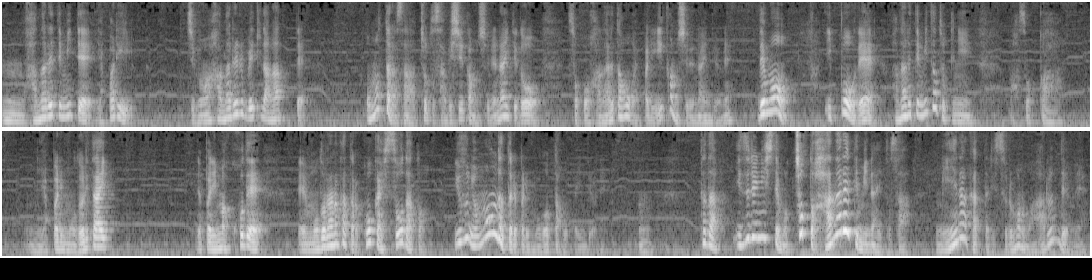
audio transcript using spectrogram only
うん、離れてみてやっぱり自分は離れるべきだなって思ったらさちょっと寂しいかもしれないけどそこを離れた方がやっぱりいいかもしれないんだよね。でも一方で離れてみた時にあそっかやっぱり戻りたい。やっぱり今ここで戻らなかったら後悔しそうだというふうに思うんだったらやっぱり戻った方がいいんだよね、うん、ただいずれにしてもちょっと離れてみないとさ見えなかったりするものもあるんだよね、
